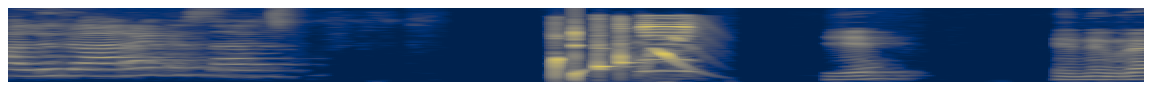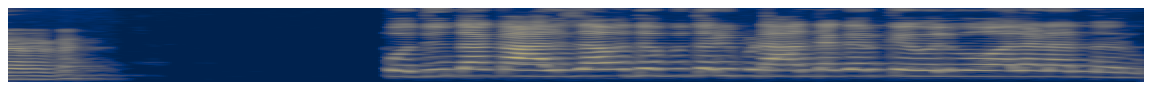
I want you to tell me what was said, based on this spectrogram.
వాళ్ళు రారట సార్. ఏ? ఎందుకు రారట? పొద్దున్న కాలు జావ దెబ్బతారు ఇప్పుడు ఆయన దగ్గరికి ఎవరు పోవాలని అన్నారు?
